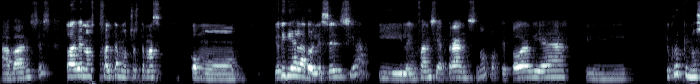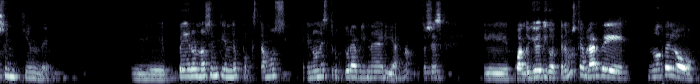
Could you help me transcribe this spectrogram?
avances. Todavía nos faltan muchos temas como, yo diría, la adolescencia y la infancia trans, ¿no? Porque todavía eh, yo creo que no se entiende, eh, pero no se entiende porque estamos en una estructura binaria, ¿no? Entonces, cuando yo digo, tenemos que hablar de, no de lo,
